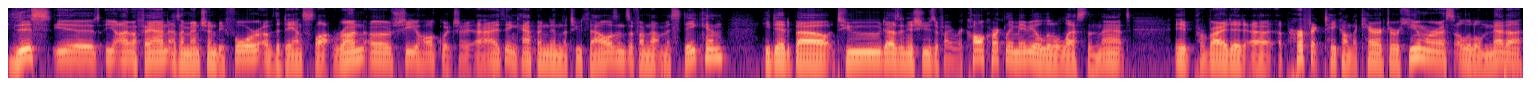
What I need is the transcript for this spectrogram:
This is, you know, I'm a fan, as I mentioned before, of the Dan Slott run of She Hulk, which I think happened in the 2000s, if I'm not mistaken. He did about two dozen issues, if I recall correctly, maybe a little less than that. It provided a, a perfect take on the character, humorous, a little meta,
